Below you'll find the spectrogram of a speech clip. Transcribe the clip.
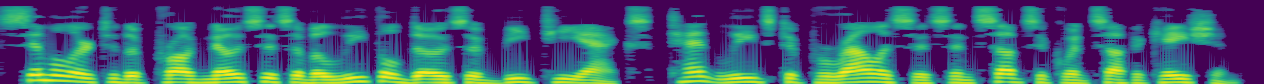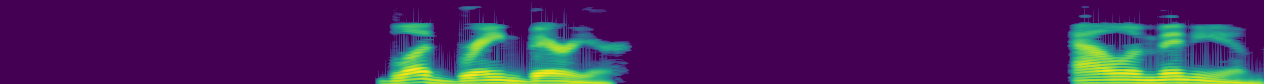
Similar to the prognosis of a lethal dose of BTX, TENT leads to paralysis and subsequent suffocation. Blood-brain barrier Aluminium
